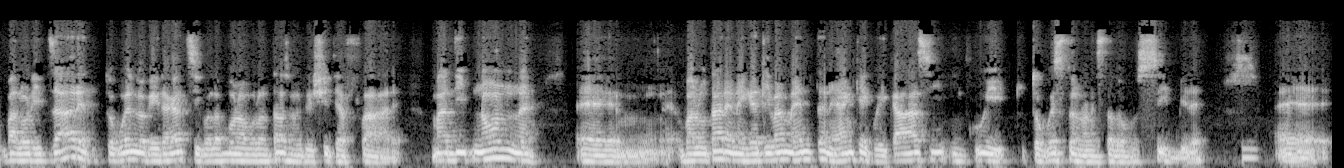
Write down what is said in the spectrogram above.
valorizzare tutto quello che i ragazzi con la buona volontà sono riusciti a fare, ma di non eh, valutare negativamente neanche quei casi in cui tutto questo non è stato possibile. Eh,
